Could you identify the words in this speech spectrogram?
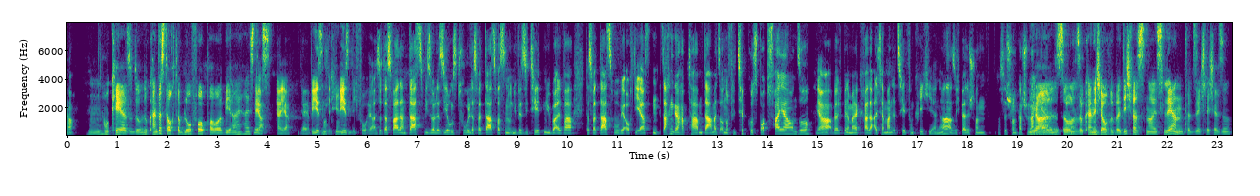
Ja. Hm, okay, also du, du kanntest auch Tableau vor Power BI, heißt ja, das? Ja, ja, ja, ja, wesentlich, okay. wesentlich vorher. Also das war dann das Visualisierungstool, das war das, was in Universitäten überall war. Das war das, wo wir auch die ersten Sachen gehabt haben. Damals auch noch viel Tipco Spotfire und so. Ja, aber ich bin ja mal gerade alter Mann erzählt vom Krieg hier, ne? Also ich werde schon das ist schon ganz schön lange ja, her. so, so kann ich auch über dich was Neues lernen, tatsächlich. Also,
